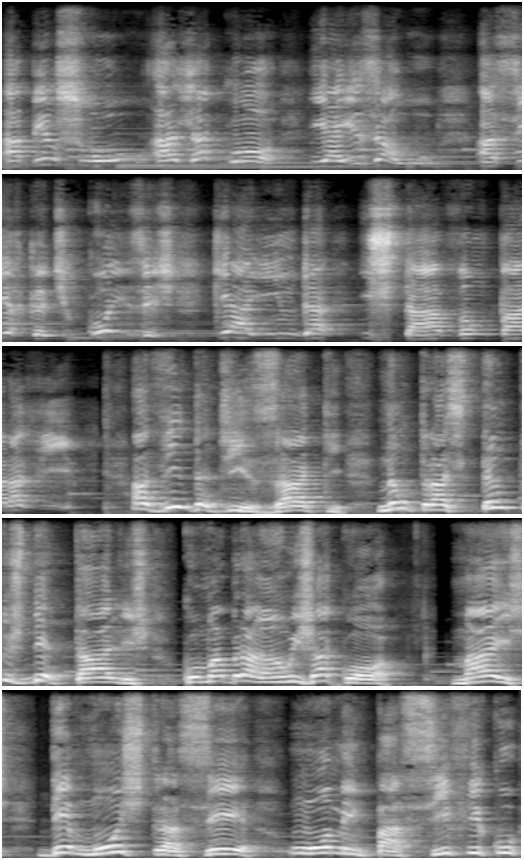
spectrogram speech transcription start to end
abençoou a Jacó e a Esaú acerca de coisas que ainda estavam para vir. A vida de Isaac não traz tantos detalhes como Abraão e Jacó, mas demonstra ser um homem pacífico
